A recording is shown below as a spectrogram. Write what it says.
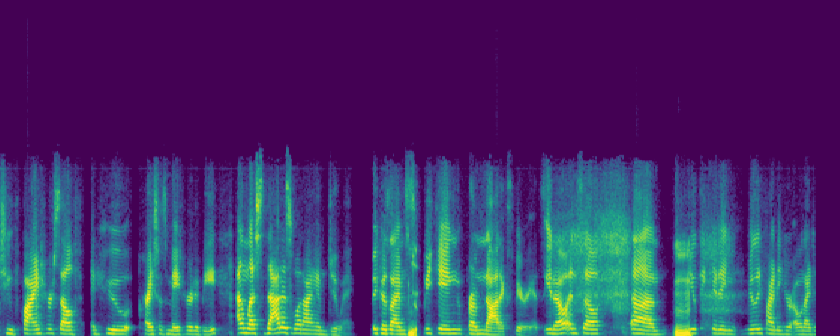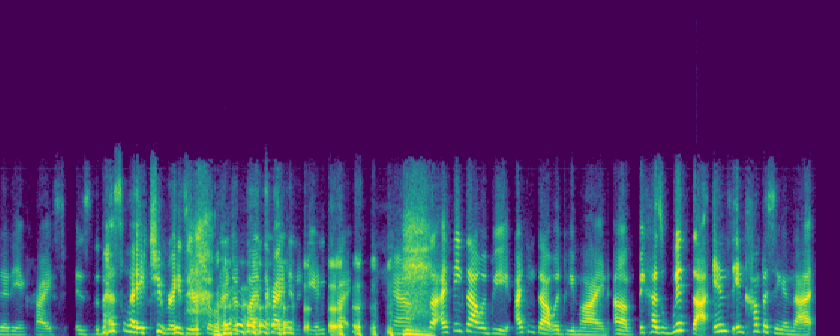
to find herself and who Christ has made her to be unless that is what I am doing because I'm Yep. speaking from not experience, you know? And so um Mm. really getting really finding your own identity in Christ is the best way to raise your children to find their identity in Christ. Yeah. So I think that would be I think that would be mine. Um, because with that, in encompassing in that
